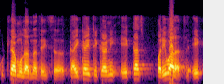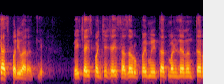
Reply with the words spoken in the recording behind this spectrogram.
कुठल्या मुलांना द्यायचं? काही काही ठिकाणी एकाच परिवारातले एकाच परिवारातले. बेचाळीस पंचेचाळीस हजार रुपये मिळतात म्हणल्यानंतर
